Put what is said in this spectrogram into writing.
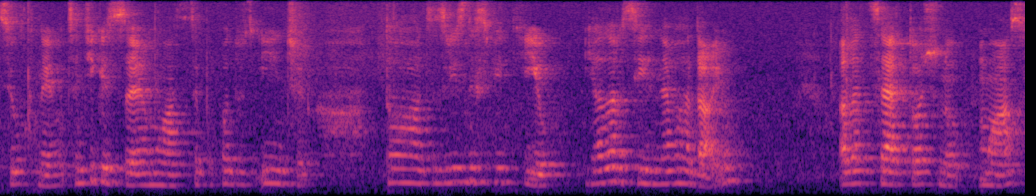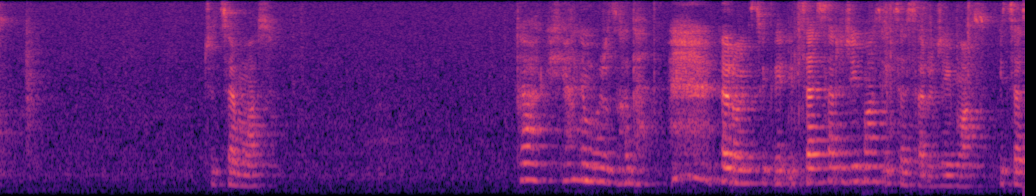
цю книгу. Це не тільки з Мас, це походу з інших. Та, це з різних світів. Я зараз їх не вгадаю. Але це точно Мас. Чи це Мас? Так, я не можу згадати герой. І це Сара Джей Мас, і це Сара Джей Мас. І це,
